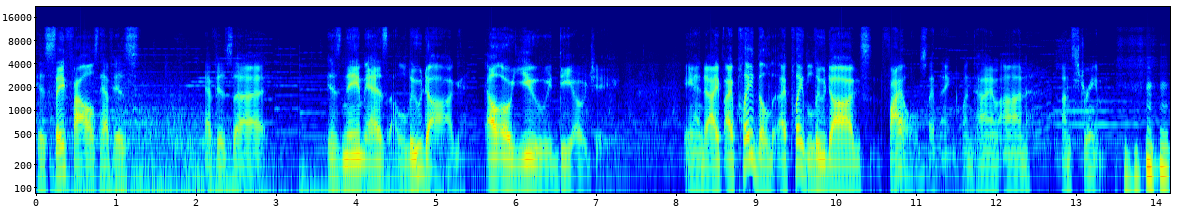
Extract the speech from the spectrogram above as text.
his save files have his have his uh, his name as Lou Dog, L O U D O G, and I, I played the I played Lou Dog's files I think one time on on stream.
